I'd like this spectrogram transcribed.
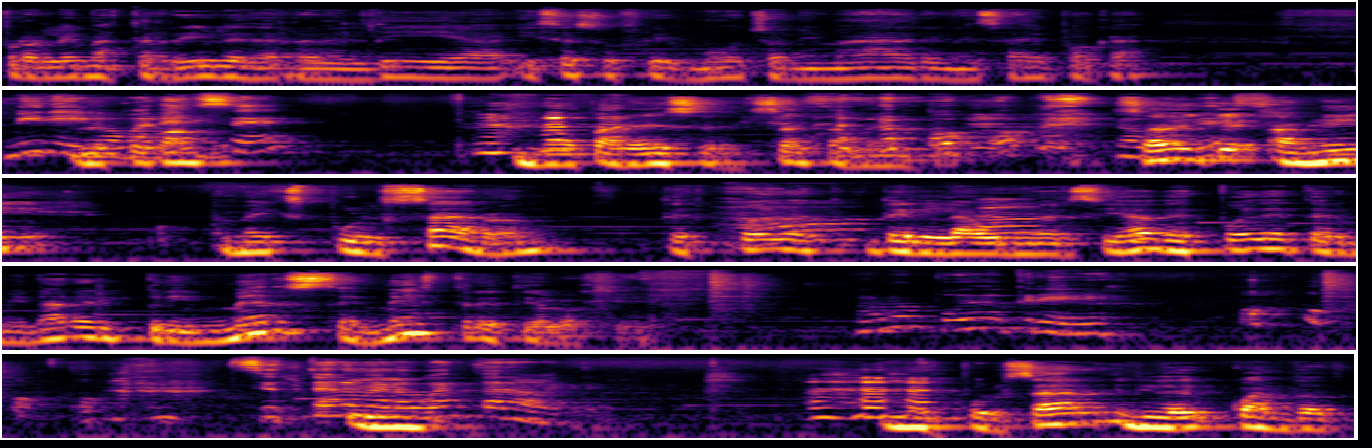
problemas terribles de rebeldía, hice sufrir mucho a mi madre en esa época. Mire, ¿y Le no parece? No parece, exactamente. No ¿Saben que a mí me expulsaron después de, Ah, de la universidad después de terminar el primer semestre de teología? No lo puedo creer. Si usted no me lo cuenta, no lo creo. Y de- cuando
